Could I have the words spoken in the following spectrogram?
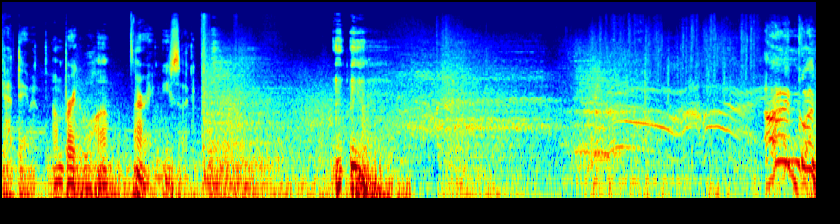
God damn it, unbreakable, huh? All right, you suck. I'm going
